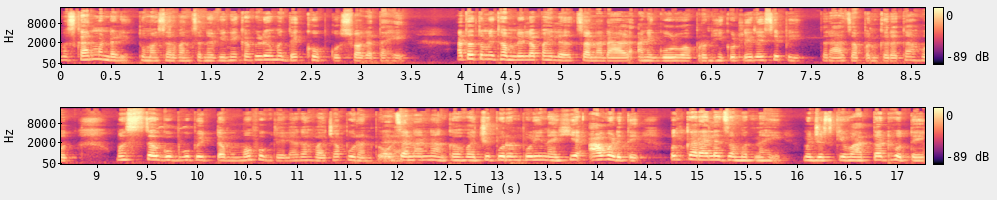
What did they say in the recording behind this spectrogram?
नमस्कार मंडळी तुम्हा सर्वांचं नवीन एका व्हिडिओमध्ये खूप खूप स्वागत आहे. आता तुम्ही थंबनेला पाहिलं चणा डाळ आणि गूळ वापरून ही कुठली रेसिपी तर आज आपण करत आहोत मस्त गुबगुबीत टम्म फुगलेल्या गव्हाच्या पुरणपोळ्या. जणांना गव्हाची पुरणपोळी नाही ही आवडते पण करायला जमत नाही. म्हणजेच की वातट होते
